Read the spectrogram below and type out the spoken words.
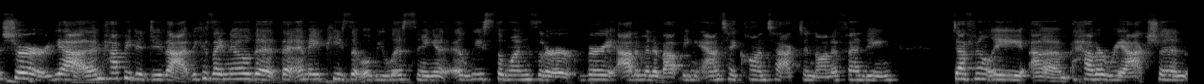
Sure, yeah, I'm happy to do that because I know that the MAPs that will be listening, at least the ones that are very adamant about being anti contact and non offending, definitely um, have a reaction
